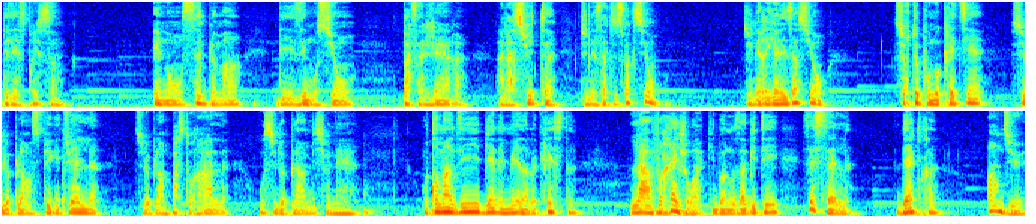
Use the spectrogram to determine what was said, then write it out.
de l'Esprit Saint, et non simplement des émotions passagères à la suite d'une satisfaction, d'une réalisation, surtout pour nos chrétiens sur le plan spirituel, sur le plan pastoral ou sur le plan missionnaire. Autrement dit, bien-aimés dans le Christ, la vraie joie qui doit nous habiter, c'est celle d'être en Dieu,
